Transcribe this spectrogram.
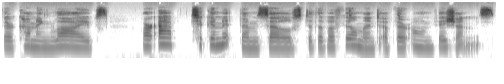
their coming lives, are apt to commit themselves to the fulfillment of their own visions.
